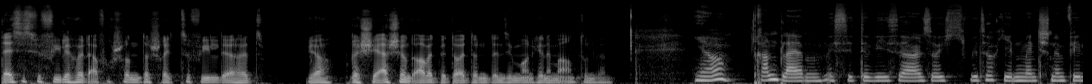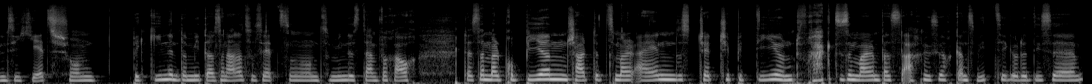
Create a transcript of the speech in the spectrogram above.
das ist für viele halt einfach schon der Schritt zu viel, der halt ja, Recherche und Arbeit bedeutet und den sie manche nicht mehr antun werden. Ja, dranbleiben ist die Devise. Also ich würde auch jedem Menschen empfehlen, sich jetzt schon beginnen damit auseinanderzusetzen und zumindest einfach auch das einmal probieren. Schaltet es mal ein, das ChatGPT und fragt es einmal ein paar Sachen, ist auch ganz witzig. Oder diese,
